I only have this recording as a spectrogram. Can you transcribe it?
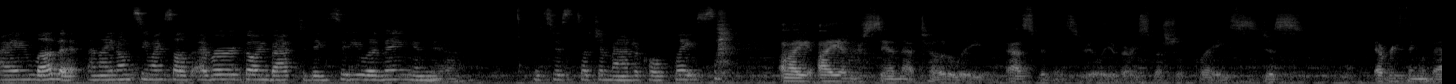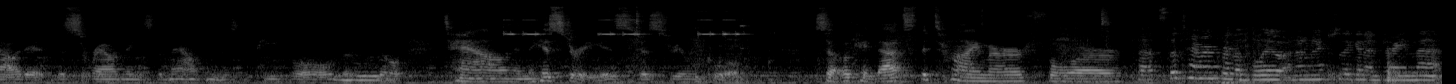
I love it. And I don't see myself ever going back to big city living. And Yeah. it's just such a magical place. I, I understand that totally. Aspen is really a very special place. Just everything about it the surroundings, the mountains, the people, the Mhm. little town, and the history is just really cool. So, okay, that's the timer for. That's the timer for the blue. And I'm actually going to drain that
